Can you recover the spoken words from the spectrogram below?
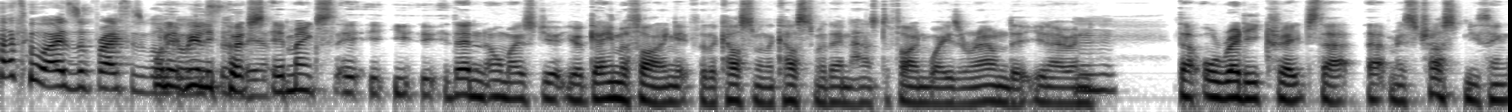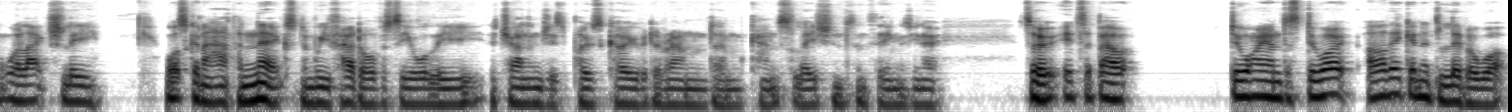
otherwise the prices will well it really puts it makes it, it, it, then almost you're, you're, gamifying it for the customer and the customer then has to find ways around it you know and mm-hmm. that already creates that that mistrust and you think well actually what's going to happen next. And we've had obviously all the, the challenges post COVID around um, cancellations and things, you know. So it's about do I understand? Do I are they going to deliver what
